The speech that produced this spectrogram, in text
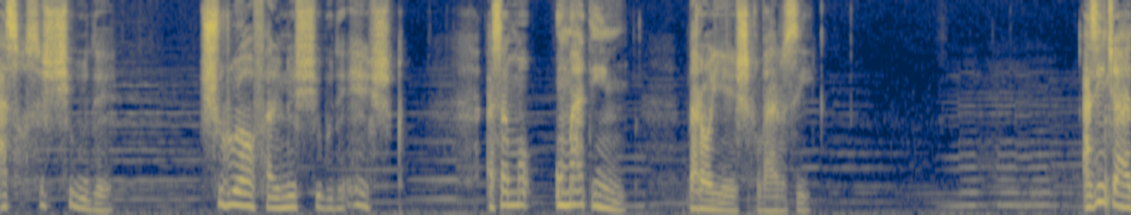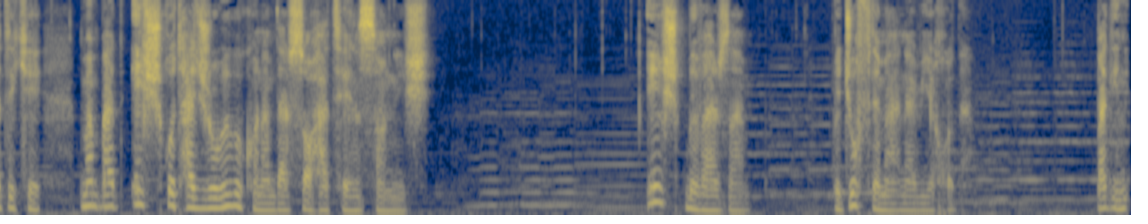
اساسش چی بوده؟ شروع آفرینش چی بوده؟ عشق. اصلا ما اومدیم برای عشق ورزی. از این جهته که من بعد عشق و تجربه بکنم در ساحت انسانیش. عشق بورزم به جفت معنوی خودم. بعد, این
